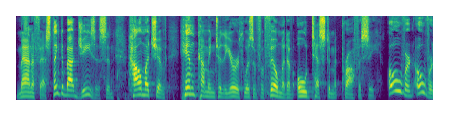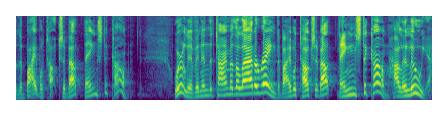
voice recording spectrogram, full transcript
manifest. Think about Jesus and how much of him coming to the earth was a fulfillment of Old Testament prophecy. Over and over, the Bible talks about things to come. We're living in the time of the latter rain. The Bible talks about things to come. Hallelujah.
